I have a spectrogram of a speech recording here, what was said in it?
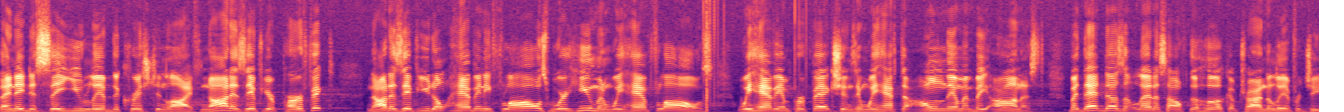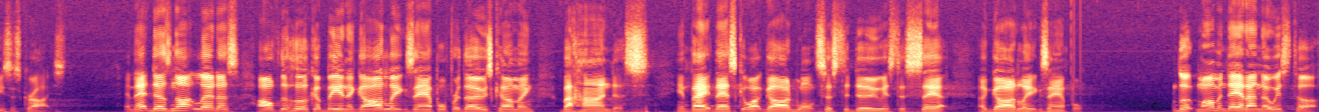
They need to see you live the Christian life, not as if you're perfect, not as if you don't have any flaws. We're human, we have flaws. We have imperfections, and we have to own them and be honest. But that doesn't let us off the hook of trying to live for Jesus Christ. And that does not let us off the hook of being a godly example for those coming behind us. In fact, that's what God wants us to do is to set a godly example. Look, mom and dad, I know it's tough.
